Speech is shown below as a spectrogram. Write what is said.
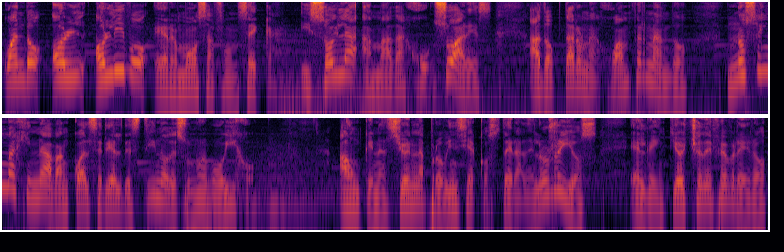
Cuando Olivo Hermosa Fonseca y Zoila Amada Suárez adoptaron a Juan Fernando, no se imaginaban cuál sería el destino de su nuevo hijo. Aunque nació en la provincia costera de Los Ríos el 28 de febrero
